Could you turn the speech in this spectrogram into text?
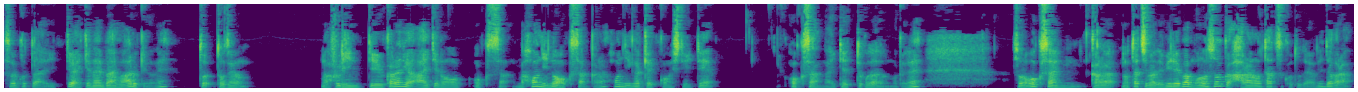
そういうことは言ってはいけない場合もあるけどね。と当然、まあ不倫っていうからには相手の奥さん、まあ本人の奥さんかな。本人が結婚していて、奥さんがいてってことだと思うけどね。その奥さんからの立場で見ればものすごく腹の立つことだよね。だから、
